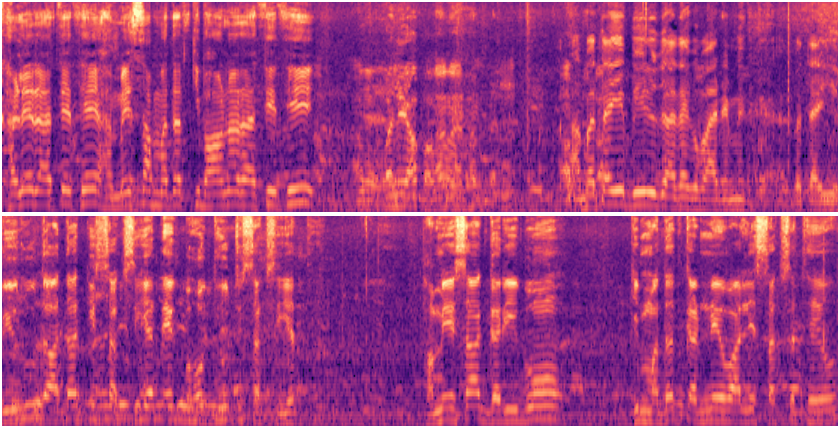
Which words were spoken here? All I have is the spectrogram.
खड़े रहते थे हमेशा मदद की भावना रहती थी। अब बताइए बीरू दादा के बारे में क्या- बताइए। वीरू दादा की शख्सियत एक बहुत ही उच्च शख्सियत हमेशा गरीबों की मदद करने वाले शख्स थे वो।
